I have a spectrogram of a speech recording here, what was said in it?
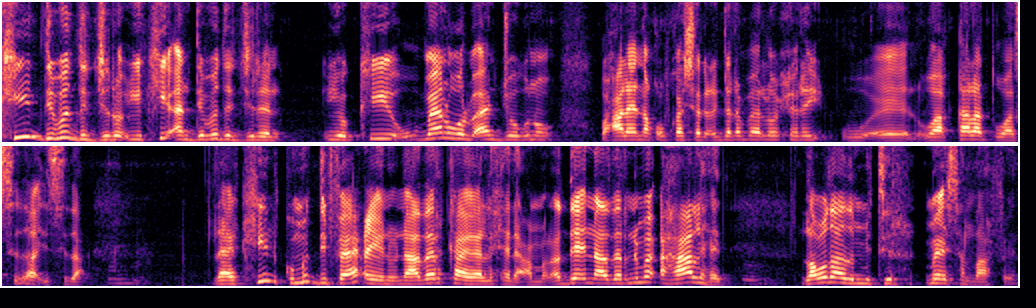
kii dibadda jiro iyo kii aan dibadda jirin iyo kii meel walba aan joogno waxaa leenaha qofkaa sharci darro baa loo xiray waa qalad waa sidaa iyo sidaa laakiin kuma difaacayno in adeerkaaga la xiray camal haddee in adeernimo ahaa lahayd labadaada mitir ma aysan dhaafeen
